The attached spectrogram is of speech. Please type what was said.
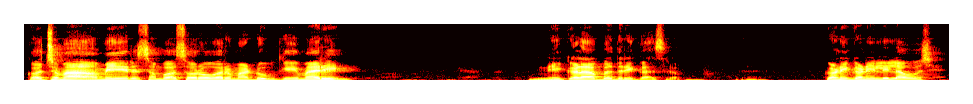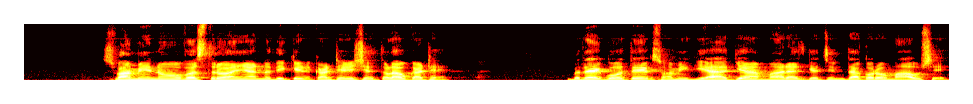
કચ્છમાં હમીર સરોવરમાં ડૂબકી મારી. નીકળ્યા બદ્રિકાશ્રમ ઘણી ઘણી લીલાઓ છે. સ્વામીનો વસ્ત્ર અહીંયા નદી કાંઠે છે, તળાવ કાંઠે. બધાય ગોતે, સ્વામી ગયા ક્યાં? મહારાજ કે, ચિંતા કરો, માં આવશે.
